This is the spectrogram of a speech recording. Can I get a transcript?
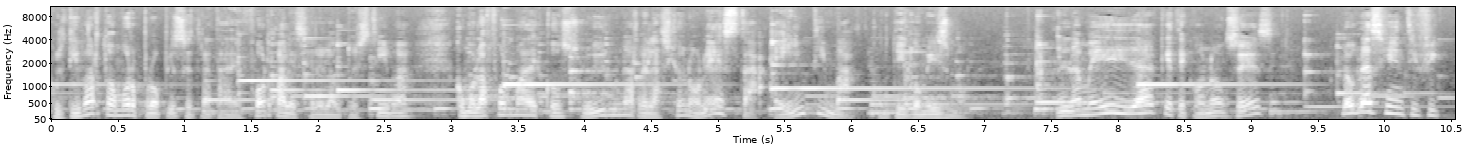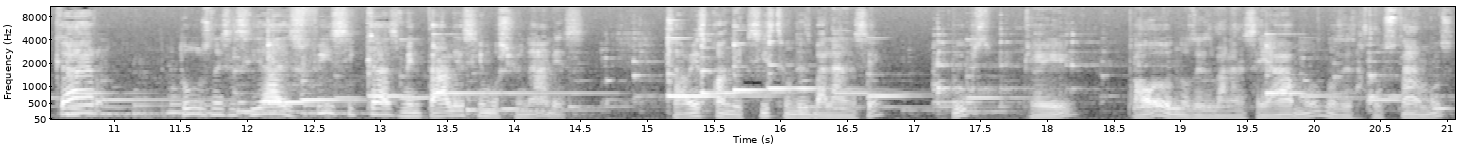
Cultivar tu amor propio se trata de fortalecer el autoestima como la forma de construir una relación honesta e íntima contigo mismo. En la medida que te conoces, logras identificar tus necesidades físicas, mentales y emocionales. ¿Sabes cuando existe un desbalance? Ups, sí, todos nos desbalanceamos, nos desajustamos,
